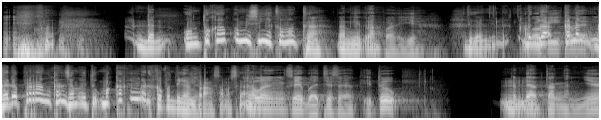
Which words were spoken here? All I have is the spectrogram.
dan untuk apa misinya ke Mekah kan gitu. Apa iya? Itu kan jelas. Kalau Nggak- di- karena nggak ada perang kan sama itu. Mekah kan nggak ada kepentingan Iya. perang sama sekali. Kalau yang saya baca saat itu Hmm. kedatangannya,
